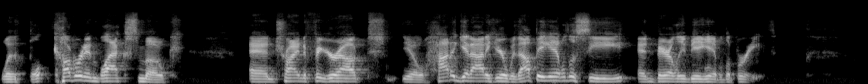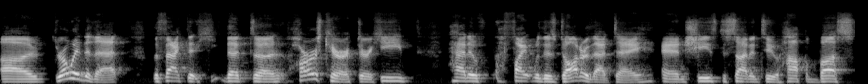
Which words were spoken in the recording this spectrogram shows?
with covered in black smoke and trying to figure out you know how to get out of here without being able to see and barely being able to breathe. Uh, throw into that the fact that he, that uh, Harr's character he had a fight with his daughter that day, and she's decided to hop a bus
